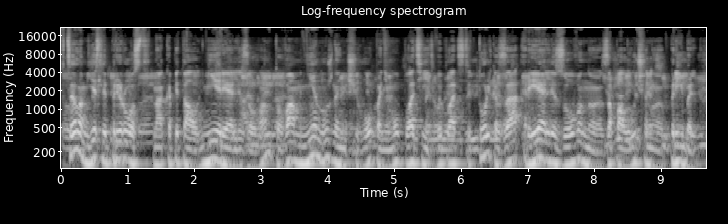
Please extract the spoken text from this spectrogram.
В целом, если прирост на капитал не реализован, то вам не нужно ничего по нему платить. Вы платите только за реализованную, за полученную прибыль.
